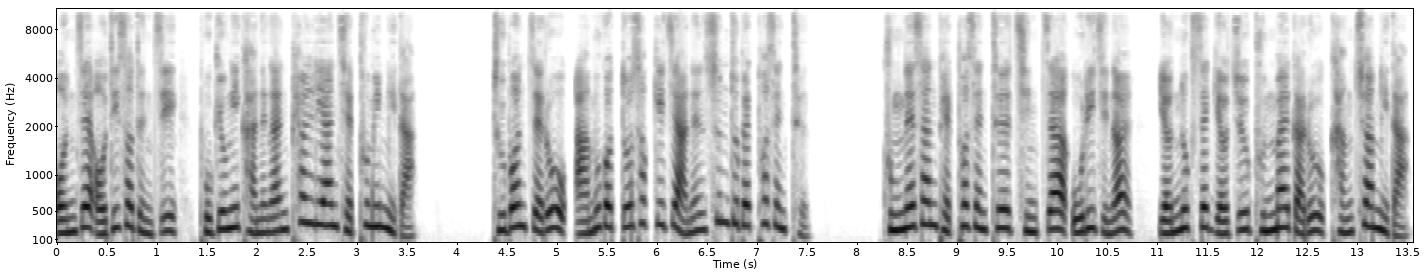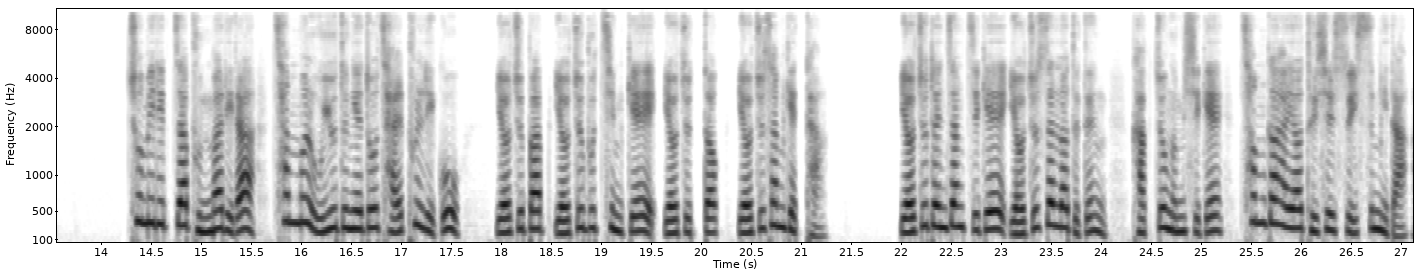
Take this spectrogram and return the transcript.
언제 어디서든지 복용이 가능한 편리한 제품입니다. 두 번째로 아무것도 섞이지 않은 순두 100%. 국내산 100% 진짜 오리지널 연녹색 여주 분말가루 강추합니다. 초밀입자 분말이라 찬물 우유 등에도 잘 풀리고 여주밥, 여주부침개, 여주떡, 여주삼계탕, 여주된장찌개, 여주샐러드 등 각종 음식에 첨가하여 드실 수 있습니다.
